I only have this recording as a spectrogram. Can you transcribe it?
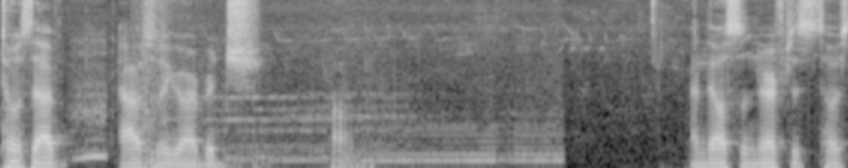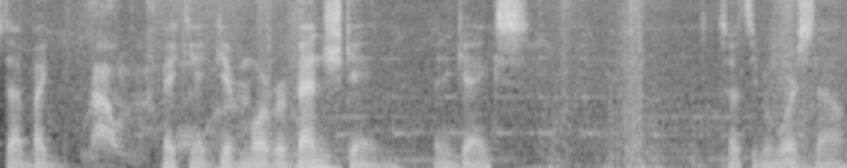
toe stab absolutely garbage. Um, and they also nerfed his toe stab by making it give more revenge gain in ganks. So it's even worse now.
